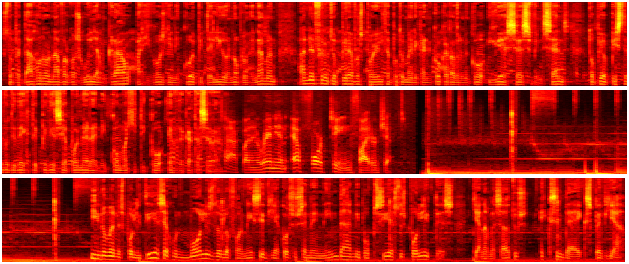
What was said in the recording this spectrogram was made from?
Στο Πεντάγωνο, ο ναύαρχος William Crow, αρχηγός Γενικού Επιτελείου Ενόπλων Δυνάμεων, ανέφερε ότι ο πύραυλος προήλθε από το αμερικανικό καταδρομικό USS Vincennes, το οποίο πίστευε ότι δέχεται επίθεση από ένα ιρανικό μαχητικό F-14. Οι Ηνωμένες Πολιτείες έχουν μόλις δολοφονήσει 290 ανυποψίαστους πολίτες και ανάμεσά τους 66 παιδιά.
